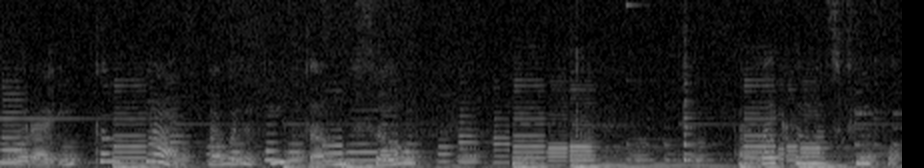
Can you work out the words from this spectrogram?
Would I eat them? No, I wouldn't eat them, so I like them as people.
